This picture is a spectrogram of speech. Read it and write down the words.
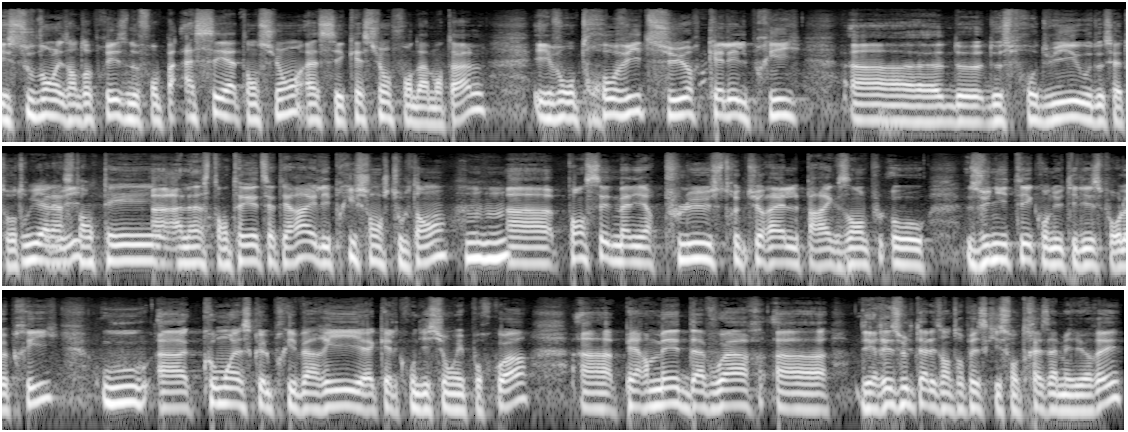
Et souvent les entreprises ne font pas assez attention à ces questions fondamentales et vont trop vite sur quel est le prix euh, de, de, ce produit ou de cet autre oui, produit. à l'instant T. À, à l'instant T, etc. Et les prix changent tout le temps. Mmh. Euh, penser de manière plus structurelle, par exemple, aux unités qu'on utilise pour le prix ou à comment est-ce que le prix varie, à quelles conditions et pourquoi, euh, permet d'avoir euh, des résultats des entreprises qui sont très améliorés,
